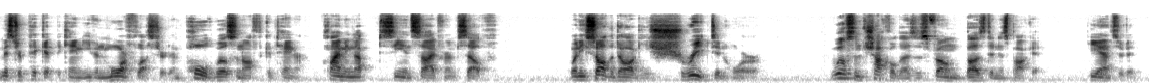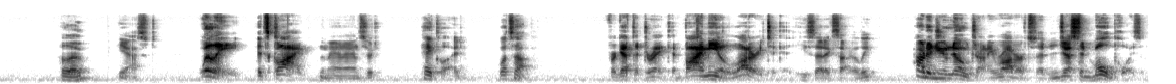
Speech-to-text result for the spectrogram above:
Mr. Pickett became even more flustered and pulled Wilson off the container, climbing up to see inside for himself. When he saw the dog, he shrieked in horror. Wilson chuckled as his phone buzzed in his pocket. He answered it. Hello? he asked. Willie, it's Clyde. The man answered. Hey, Clyde. What's up? Forget the drink and buy me a lottery ticket, he said excitedly. How did you know Johnny Roberts had ingested bull poison?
